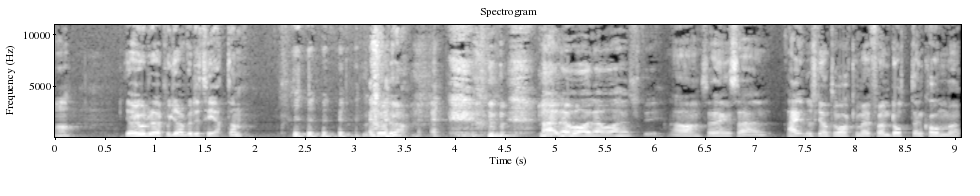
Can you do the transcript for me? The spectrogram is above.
Ja. Jag gjorde det på graviditeten. Trodde jag. Nej, den var, den var häftig. Ja, så jag tänkte så här. Nej, nu ska jag inte raka mig förrän dottern kommer.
